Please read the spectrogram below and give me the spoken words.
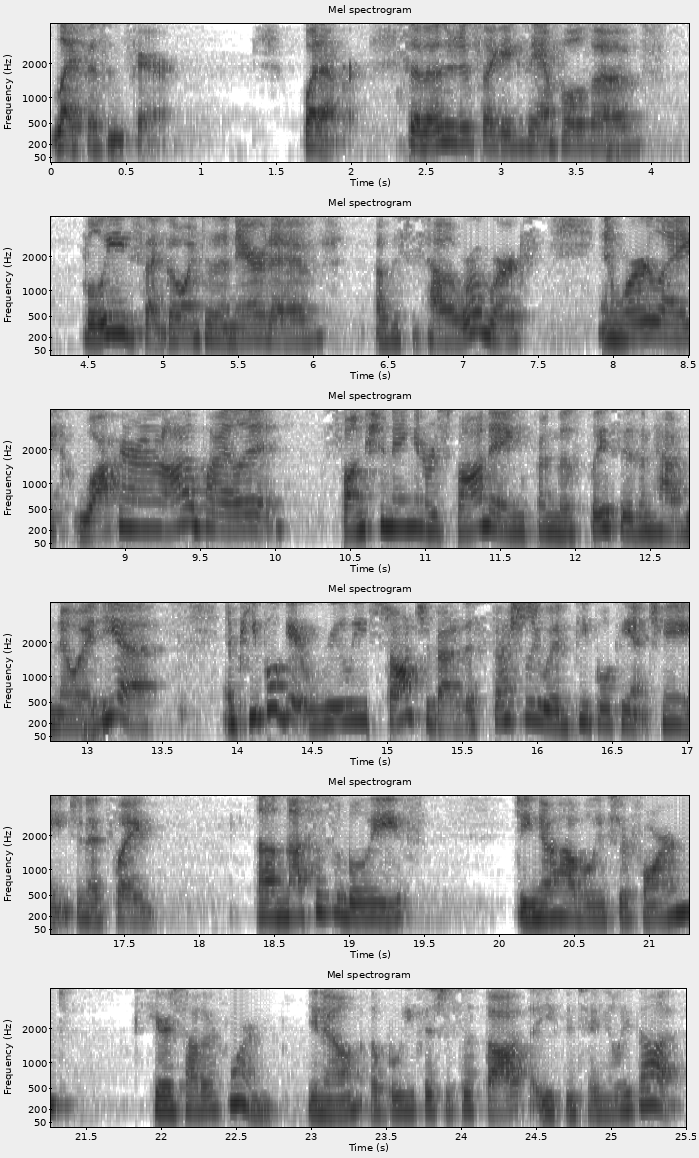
Life isn't fair. Whatever so those are just like examples of beliefs that go into the narrative of this is how the world works and we're like walking around on autopilot functioning and responding from those places and have no idea and people get really staunch about it especially when people can't change and it's like um, that's just a belief do you know how beliefs are formed? Here's how they're formed. You know, a belief is just a thought that you continually thought,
